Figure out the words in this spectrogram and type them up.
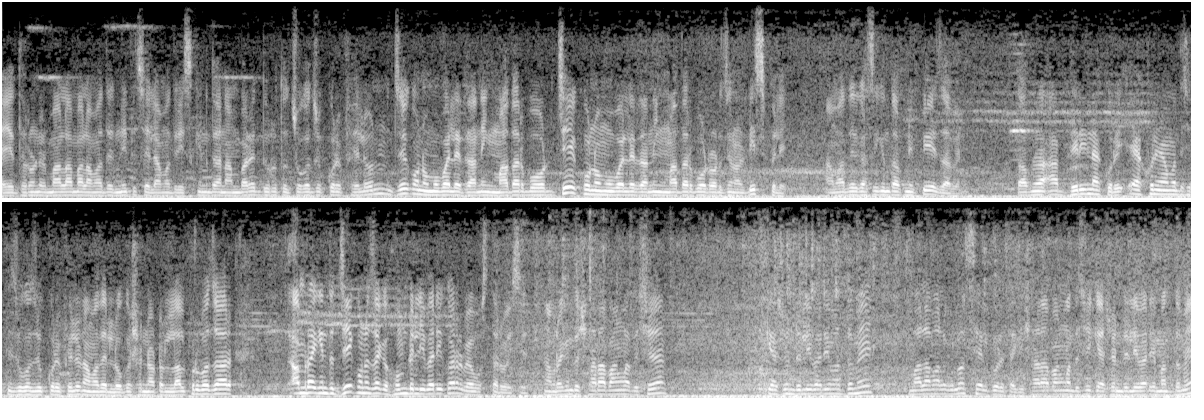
এই ধরনের মালামাল আমাদের নিতে চাইলে আমাদের স্ক্রিন দেওয়া নাম্বারে দ্রুত যোগাযোগ করে ফেলুন। যে কোনো মোবাইলের রানিং মাদারবোর্ড যে কোনো মোবাইলের রানিং মাদারবোর্ড অরিজিনাল ডিসপ্লে আমাদের কাছে কিন্তু আপনি পেয়ে যাবেন। তো আপনারা আর দেরি না করে এখনই আমাদের সাথে যোগাযোগ করে ফেলুন। আমাদের লোকেশন নাটোর লালপুর বাজার। আমরা কিন্তু যে কোনো জায়গায় হোম ডেলিভারি করার ব্যবস্থা রয়েছে। আমরা কিন্তু সারা বাংলাদেশে ক্যাশ অন ডেলিভারির মাধ্যমে মালামালগুলো সেল করে থাকি। সারা বাংলাদেশে ক্যাশ অন ডেলিভারির মাধ্যমে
